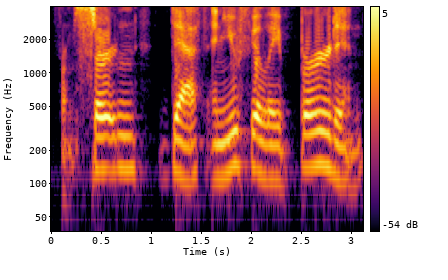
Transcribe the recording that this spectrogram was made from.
from certain death and you feel a burden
